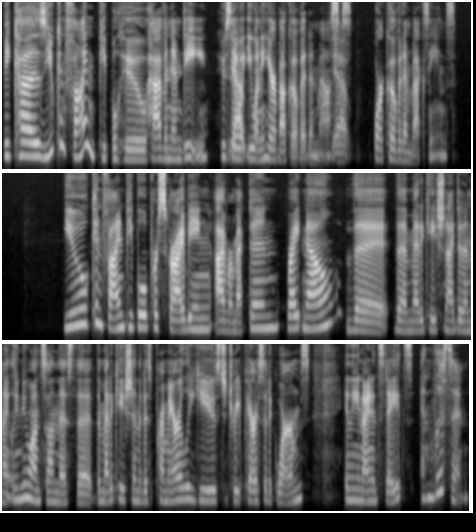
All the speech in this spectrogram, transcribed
Because you can find people who have an MD who say Yep. what you want to hear about COVID and masks Yep. or COVID and vaccines. You can find people prescribing ivermectin right now. The the medication I did a nightly nuance on this. The the medication that is primarily used to treat parasitic worms in the United States. And listen,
